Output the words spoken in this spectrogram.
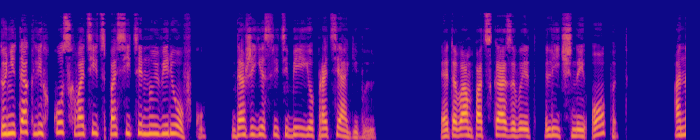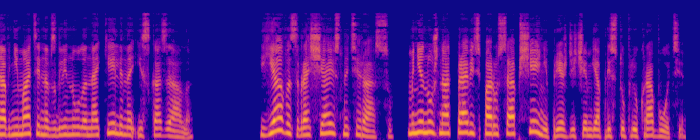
то не так легко схватить спасительную веревку, даже если тебе ее протягивают. Это вам подсказывает личный опыт?» Она внимательно взглянула на Келлина и сказала, «Я возвращаюсь на террасу. Мне нужно отправить пару сообщений, прежде чем я приступлю к работе.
